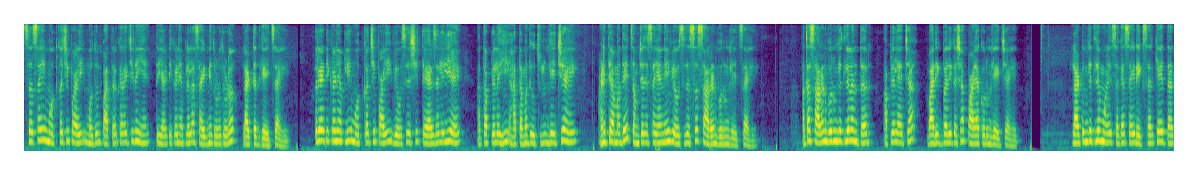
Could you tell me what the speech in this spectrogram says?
सहसा ही मोदकाची पाळी मधून पातळ करायची नाही आहे तर या ठिकाणी आपल्याला साईडने थोडं थोडं लाटत घ्यायचं आहे. तर या ठिकाणी आपली मोदकाची पाळी व्यवस्थित अशी तयार झालेली आहे. आता आपल्याला ही हातामध्ये उचलून घ्यायची आहे आणि त्यामध्ये चमच्याच्या सहाय्याने व्यवस्थित असं सारण भरून घ्यायचं आहे. आता सारण भरून घेतल्यानंतर आपल्याला याच्या बारीक बारीक अशा पाळ्या करून घ्यायच्या आहेत. लाटून घेतल्यामुळे सगळ्या साईड एकसारख्या येतात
